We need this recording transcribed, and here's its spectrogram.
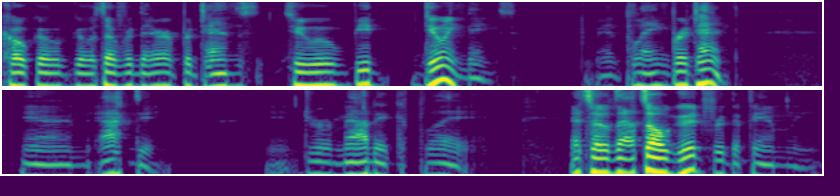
Coco goes over there and pretends to be doing things and playing pretend and acting in dramatic play. And so that's all good for the family.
